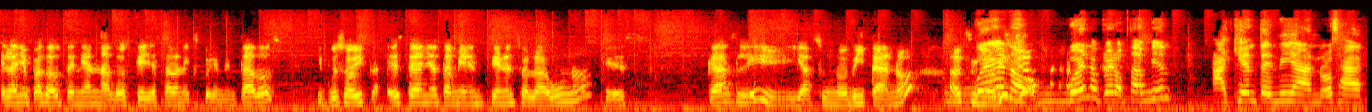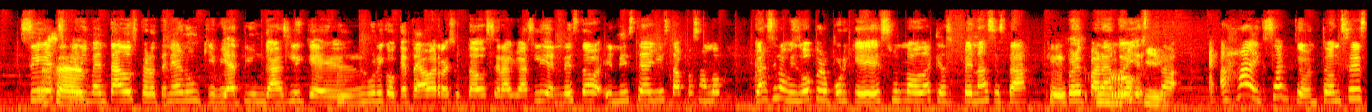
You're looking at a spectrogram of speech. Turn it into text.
el año pasado tenían a dos que ya estaban experimentados. Y pues hoy, este año también tienen solo a uno, que es Gasly y a su novita, ¿no? A su novita. Bueno, bueno, pero también a quién tenían, o sea, sí O sea- experimentados, pero tenían un Kvyat y un Gasly que el único que te daba resultados era Gasly. En esto, en este año está pasando casi lo mismo, pero porque es un Noda que apenas está Que es preparando y está. Ajá, exacto. Entonces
